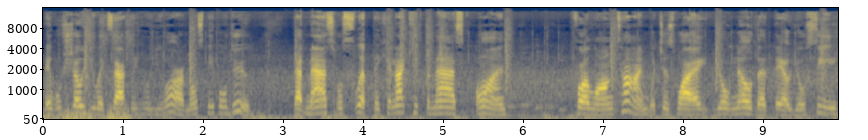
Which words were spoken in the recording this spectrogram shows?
They will show you exactly who you are. Most people do. That mask will slip. They cannot keep the mask on for a long time, which is why you'll know that they you'll see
